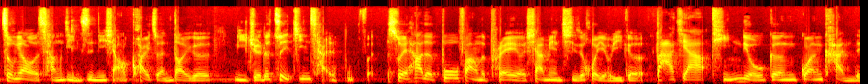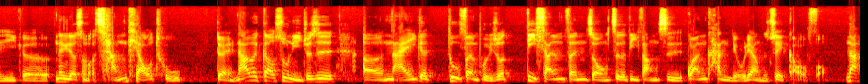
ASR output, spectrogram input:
重要的场景是你想要快转到一个你觉得最精彩的部分，所以它的播放的 player 下面其实会有一个大家停留跟观看的一个那个叫什么长条图。对，然后会告诉你，就是呃哪一个部分，比如说第三分钟这个地方是观看流量的最高峰，那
